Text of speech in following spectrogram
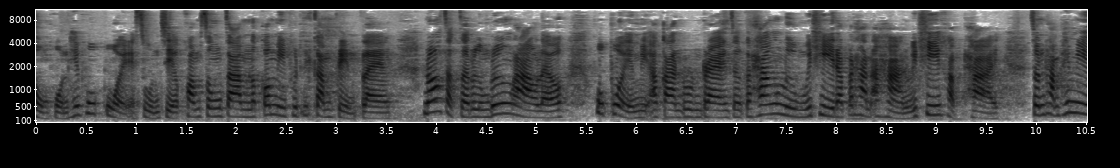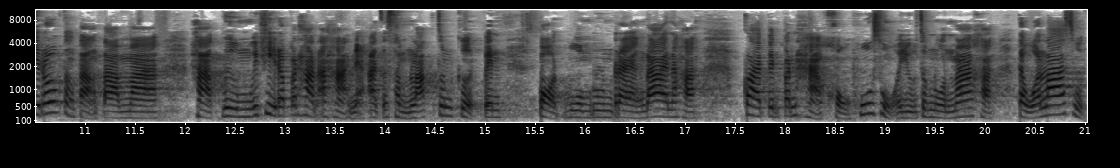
ส่งผลให้ผู้ป่วยเนี่ยสูญเสียความทรงจำแล้วก็มีพฤติกรรมเปลี่ยนแปลง นอกจากจะลืมเรื่องราวแล้ว ผู้ป่วยยังมีอาการรุนแรงจนกระทั่งลืมวิธีรับประทานอาหารวิธีขับถ่าย จนทำให้มีโรคต่างๆ ตามมา หากลืมวิธีรับประทานอาหารเนี่ยอาจจะสำลักจนเกิดเป็นปอดบวมรุนแรงได้นะคะ กลายเป็นปัญหาของผู้สูงอายุจำนวนมากค่ะ แต่ว่าล่าสุด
